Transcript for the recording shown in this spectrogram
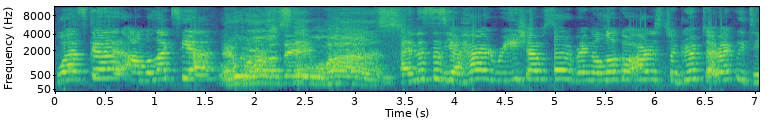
What's good? I'm Alexia. And we're Unstable Minds. And this is Ya Herd Where each episode to bring a local artist or group directly to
